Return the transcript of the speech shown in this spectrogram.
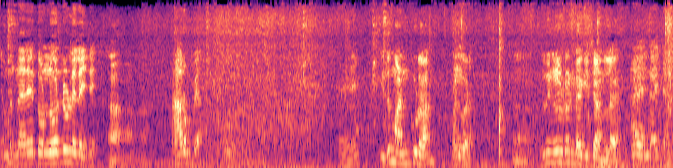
എൺപത്തിനാല് തൊണ്ണൂറിന്റെ ഉള്ളിലായിട്ട്. ആ ആ ആ. ആറ് റുപ്യ. ഏഹ് ഇത് മൺകുട? മൺകുട. ആ, ഇത് നിങ്ങൾ ഇവിടെ ഉണ്ടാക്കിച്ചാണല്ലേ എന്തായിട്ടാണ്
